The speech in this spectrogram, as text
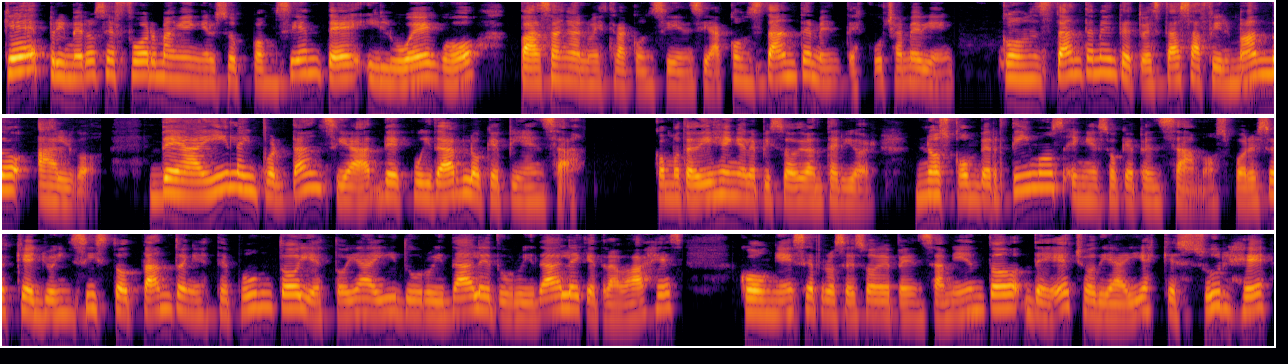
que primero se forman en el subconsciente y luego pasan a nuestra conciencia. Constantemente, escúchame bien, constantemente tú estás afirmando algo. De ahí la importancia de cuidar lo que piensa como te dije en el episodio anterior, nos convertimos en eso que pensamos. Por eso es que yo insisto tanto en este punto y estoy ahí duro y dale, duro y dale, que trabajes con ese proceso de pensamiento. De hecho, de ahí es que surge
